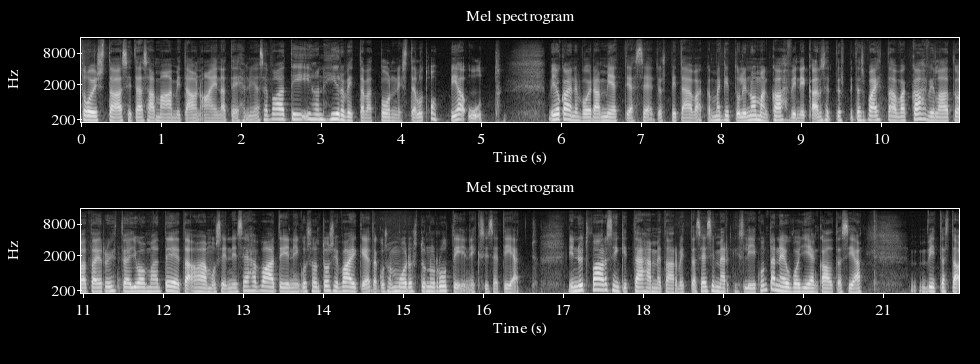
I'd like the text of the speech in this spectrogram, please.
toistaa sitä samaa, mitä on aina tehnyt. Ja se vaatii ihan hirvittävät ponnistelut oppia uutta me jokainen voidaan miettiä se, että jos pitää vaikka, mäkin tulin oman kahvini kanssa, että jos pitäisi vaihtaa vaikka kahvilaatua tai ryhtyä juomaan teetä aamuisin, niin sehän vaatii, niin kuin se on tosi vaikeaa, kun se on muodostunut rutiiniksi se tietty. Niin nyt varsinkin tähän me tarvittaisiin esimerkiksi liikuntaneuvojien kaltaisia viittasta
